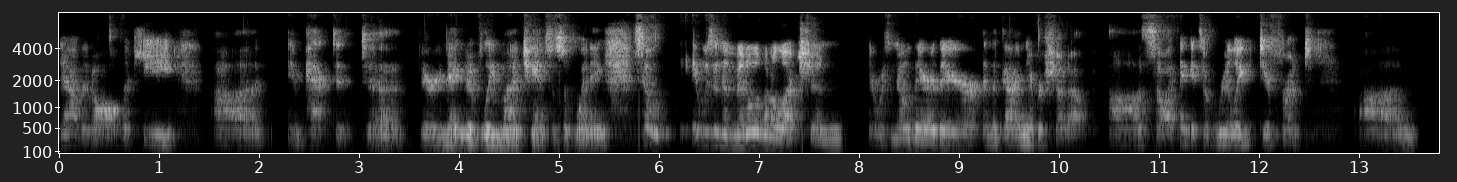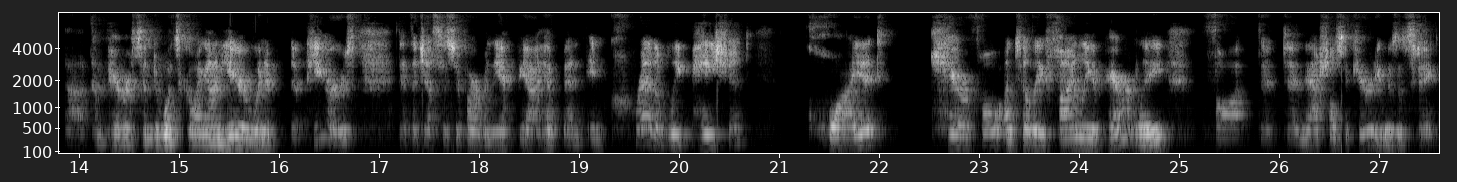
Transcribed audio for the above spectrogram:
doubt at all that he uh, impacted uh, very negatively my chances of winning. So it was in the middle of an election. There was no there there, and the guy never shut up. Uh, so I think it's a really different um, uh, comparison to what's going on here when it appears that the Justice Department and the FBI have been incredibly patient, quiet, careful until they finally apparently thought that uh, national security was at stake.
